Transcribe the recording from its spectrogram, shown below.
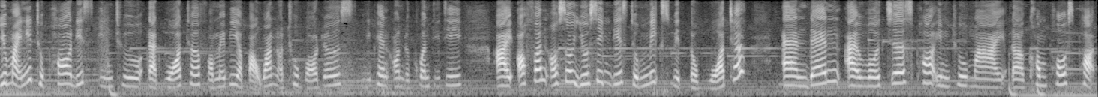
you might need to pour this into that water for maybe about one or two bottles, depend on the quantity. I often also using this to mix with the water and then I will just pour into my compost pot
